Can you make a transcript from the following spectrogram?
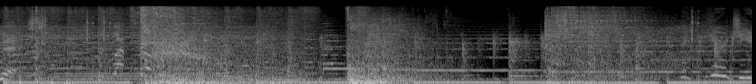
next? Let's go! My energy.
